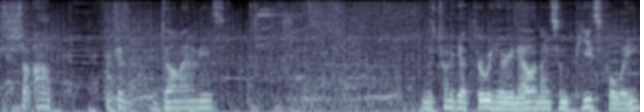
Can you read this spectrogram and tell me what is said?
Shut up! Freaking dumb enemies. I'm just trying to get through here, you know, nice and peacefully.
